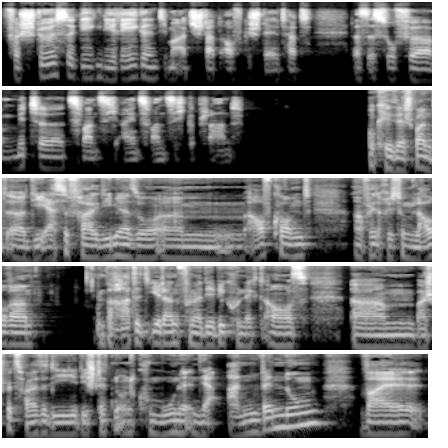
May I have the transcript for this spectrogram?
Verstöße gegen die Regeln, die man als Stadt aufgestellt hat. Das ist so für Mitte 2021 geplant. Okay, sehr spannend. Äh, die erste Frage, die mir so ähm, aufkommt, äh, vielleicht auch Richtung Laura, beratet ihr dann von der DB Connect aus ähm, beispielsweise die, die Städten und Kommune in der Anwendung, weil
